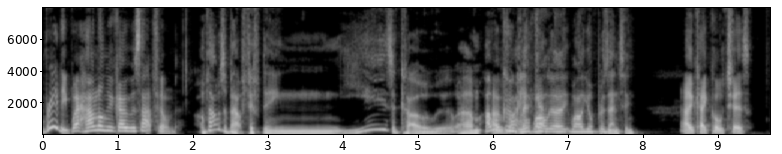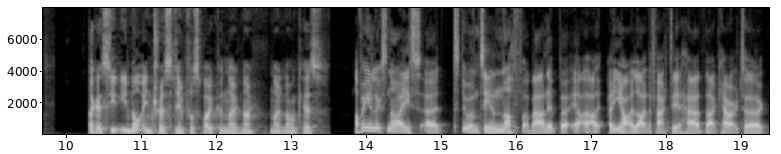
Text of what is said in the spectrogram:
Really? Well, how long ago was that filmed? Oh, that was about 15 years ago. Um, I will Oh, Google right, it while uh, while you're presenting. Okay, cool. Cheers. okay. So you're not interested in Forspoken, though? No, no, no one cares. I think it looks nice. Uh, still haven't seen enough about it, but I, I, you know, I like the fact it had that character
